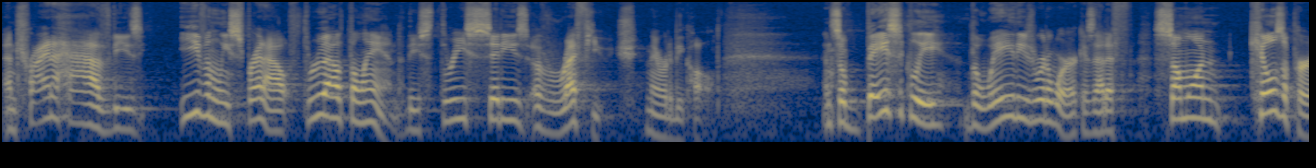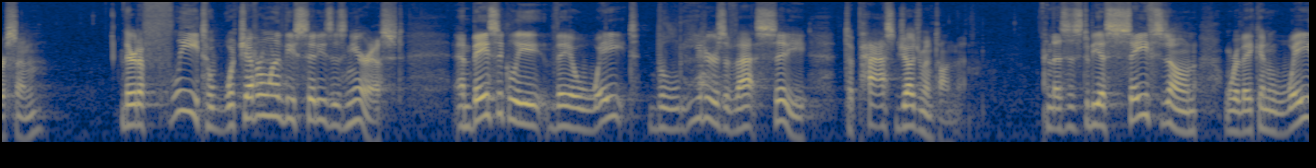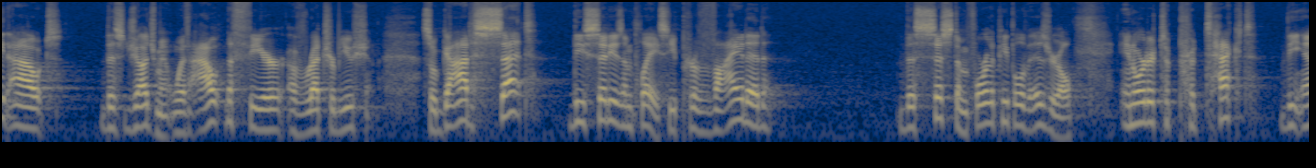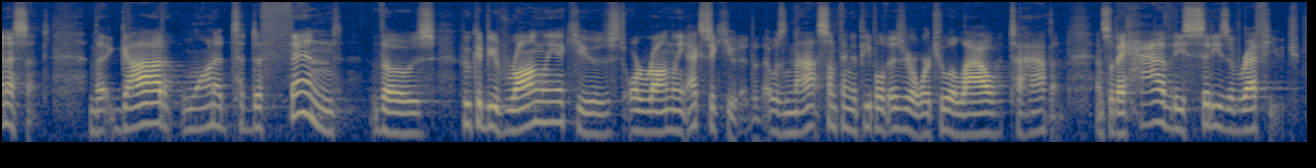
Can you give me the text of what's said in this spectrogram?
and try to have these evenly spread out throughout the land, these three cities of refuge, they were to be called. And so basically, the way these were to work is that if someone kills a person, they're to flee to whichever one of these cities is nearest and basically, they await the leaders of that city to pass judgment on them. And this is to be a safe zone where they can wait out this judgment without the fear of retribution. So God set these cities in place. He provided this system for the people of Israel in order to protect the innocent. That God wanted to defend those who could be wrongly accused or wrongly executed. That was not something the people of Israel were to allow to happen. And so they have these cities of refuge.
